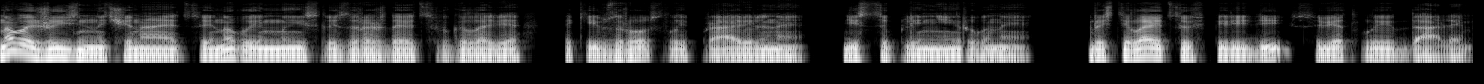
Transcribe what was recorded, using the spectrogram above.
Новая жизнь начинается, и новые мысли зарождаются в голове. Такие взрослые, правильные, дисциплинированные расстилаются впереди светлые дали.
